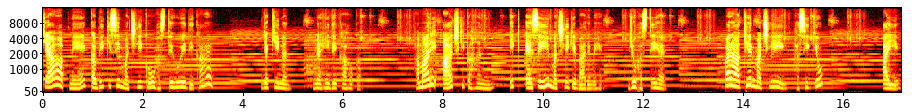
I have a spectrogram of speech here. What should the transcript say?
क्या आपने कभी किसी मछली को हँसते हुए देखा है? यकीनन नहीं देखा होगा। हमारी आज की कहानी एक ऐसे ही मछली के बारे में है, जो हंसती है। पर आखिर मछली हँसी क्यों? आइए,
